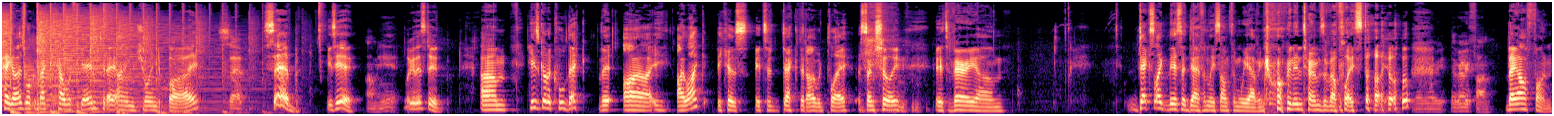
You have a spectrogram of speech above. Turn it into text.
Hey guys, welcome back to Cal with the Game. Today I am joined by Seb, Seb. He's here. I'm here. Look at this dude. Um, he's got a cool deck that I I like because it's a deck that I would play. Essentially, it's very um. Decks like this are definitely something we have in common in terms of our play Yeah, style. they're very, they're very fun. they are fun.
